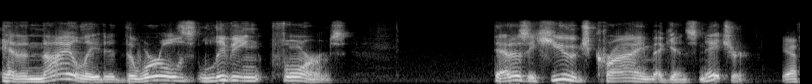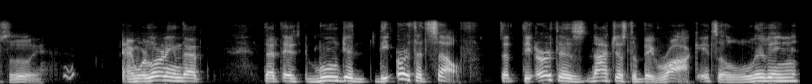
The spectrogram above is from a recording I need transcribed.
had annihilated the world's living forms. That is a huge crime against nature. Yeah, absolutely. And we're learning that that it wounded the earth itself. That the earth is not just a big rock, it's a living,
